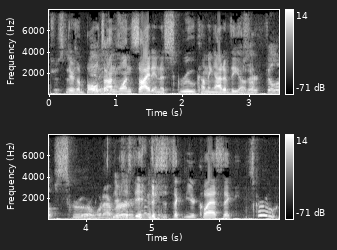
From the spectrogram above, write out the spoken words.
Interesting. There's a bolt on one side and a screw coming out of the There's other. a Phillips screw or whatever. There's just, yeah, there's just a, your classic screw.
